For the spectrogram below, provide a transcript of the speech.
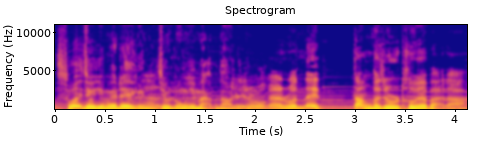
所以就因为这个，你就容易买不到。这就是我刚才说，那 Dunk 就是特别百搭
